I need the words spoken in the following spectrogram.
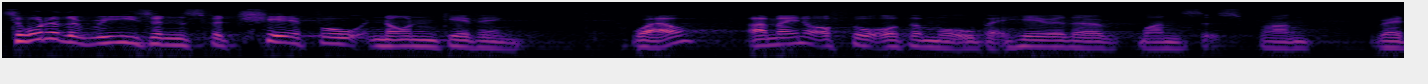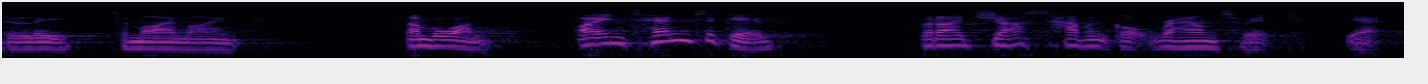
So, what are the reasons for cheerful non giving? Well, I may not have thought of them all, but here are the ones that sprung readily to my mind. Number one, I intend to give, but I just haven't got round to it yet.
